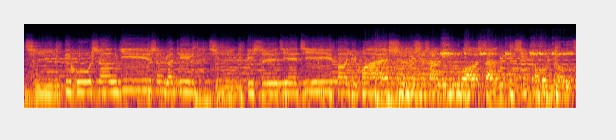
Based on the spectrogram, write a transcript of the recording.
情的呼声一声远听，情的世界激发愉快，事实上令我身心都有劲。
